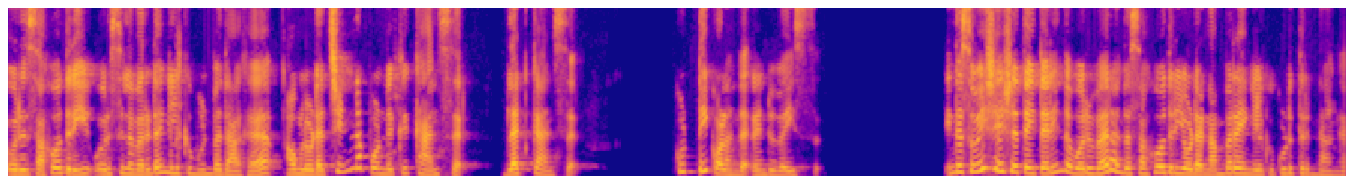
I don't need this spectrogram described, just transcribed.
ஒரு சகோதரி ஒரு சில வருடங்களுக்கு முன்பதாக அவங்களோட சின்ன பொண்ணுக்கு கேன்சர் பிளட் கேன்சர் குட்டி குழந்தை ரெண்டு வயசு. இந்த சுவிசேஷத்தை தெரிந்த ஒருவர் அந்த சகோதரியோட நம்பரை எங்களுக்கு கொடுத்துருந்தாங்க.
